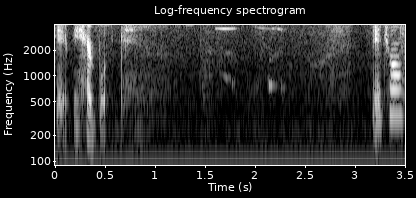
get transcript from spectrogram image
Here we have wood. Mitchell?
